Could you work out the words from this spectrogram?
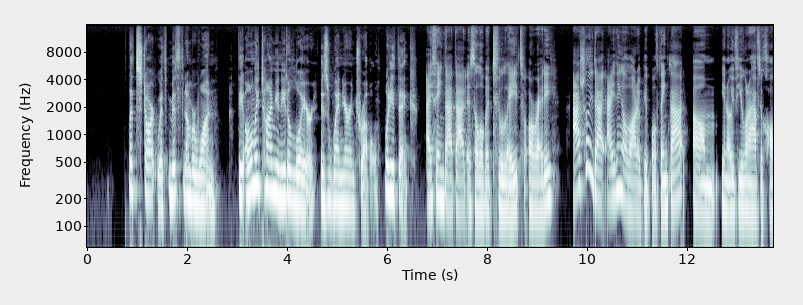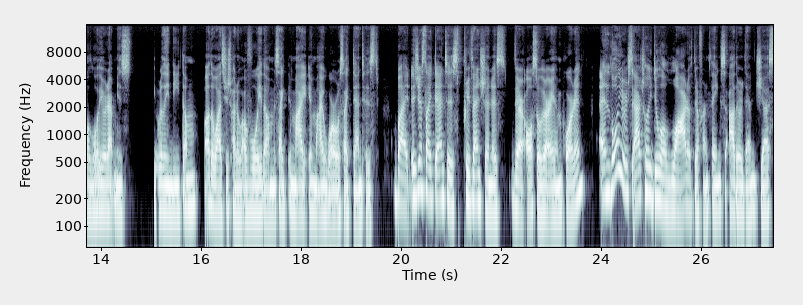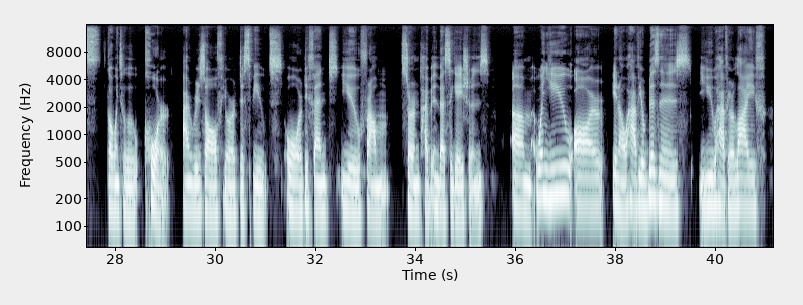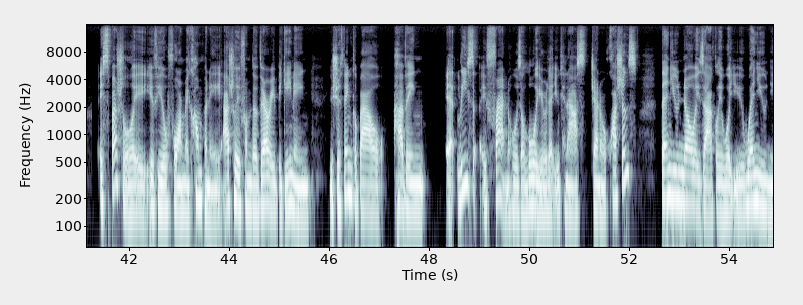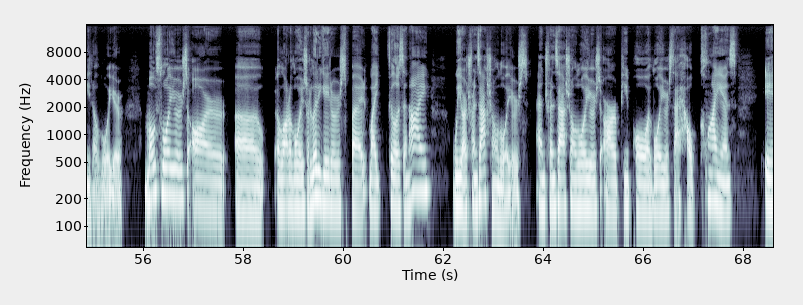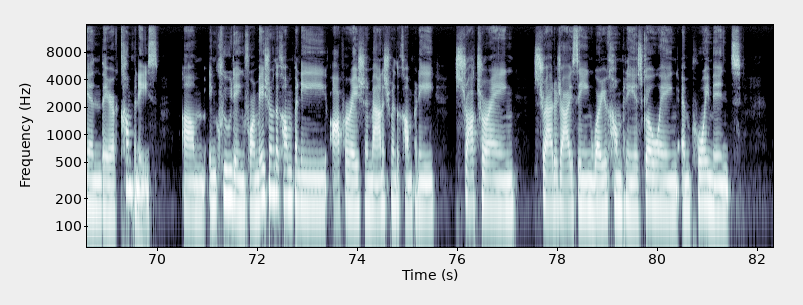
Let's start with myth number one. The only time you need a lawyer is when you're in trouble. What do you think? I think that that is a little bit too late already. Actually, that I think a lot of people think that. Um, you know, if you're gonna have to call a lawyer, that means you really need them. Otherwise, you try to avoid them. It's like in my in my world, it's like dentist. But it's just like dentist prevention is very also very important. And lawyers actually do a lot of different things other than just going to court and resolve your disputes or defend you from certain type of investigations. Um, when you are, you know, have your business, you have your life, especially if you form a company, actually from the very beginning, you should think about having at least a friend who is a lawyer that you can ask general questions. Then you know exactly what you when you need a lawyer. Most lawyers are uh, a lot of lawyers are litigators, but like Phyllis and I, we are transactional lawyers. And transactional lawyers are people, lawyers that help clients in their companies um, including formation of the company, operation, management of the company, structuring, strategizing where your company is going, employment,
